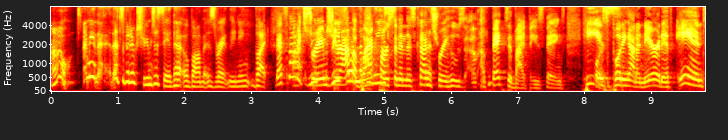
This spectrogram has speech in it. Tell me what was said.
Oh, I mean, that's a bit extreme to say that Obama is right leaning, but that's not uh, extreme. Re- I'm a black person in this country who's affected by these things. He is putting out a narrative, and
